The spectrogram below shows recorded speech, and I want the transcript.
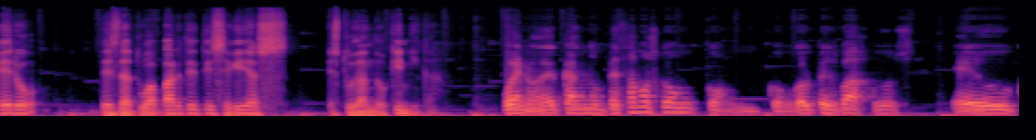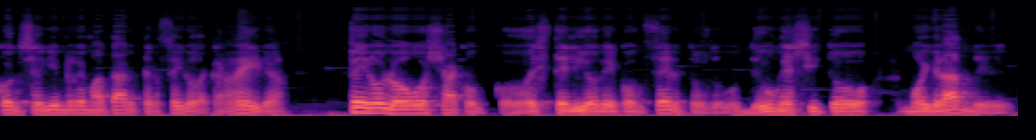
pero desde a túa parte ti seguías estudando química. Bueno, eh, cando empezamos con, con, con golpes bajos eu conseguín rematar terceiro da carreira pero logo xa con, co este lío de concertos de, de un éxito moi grande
